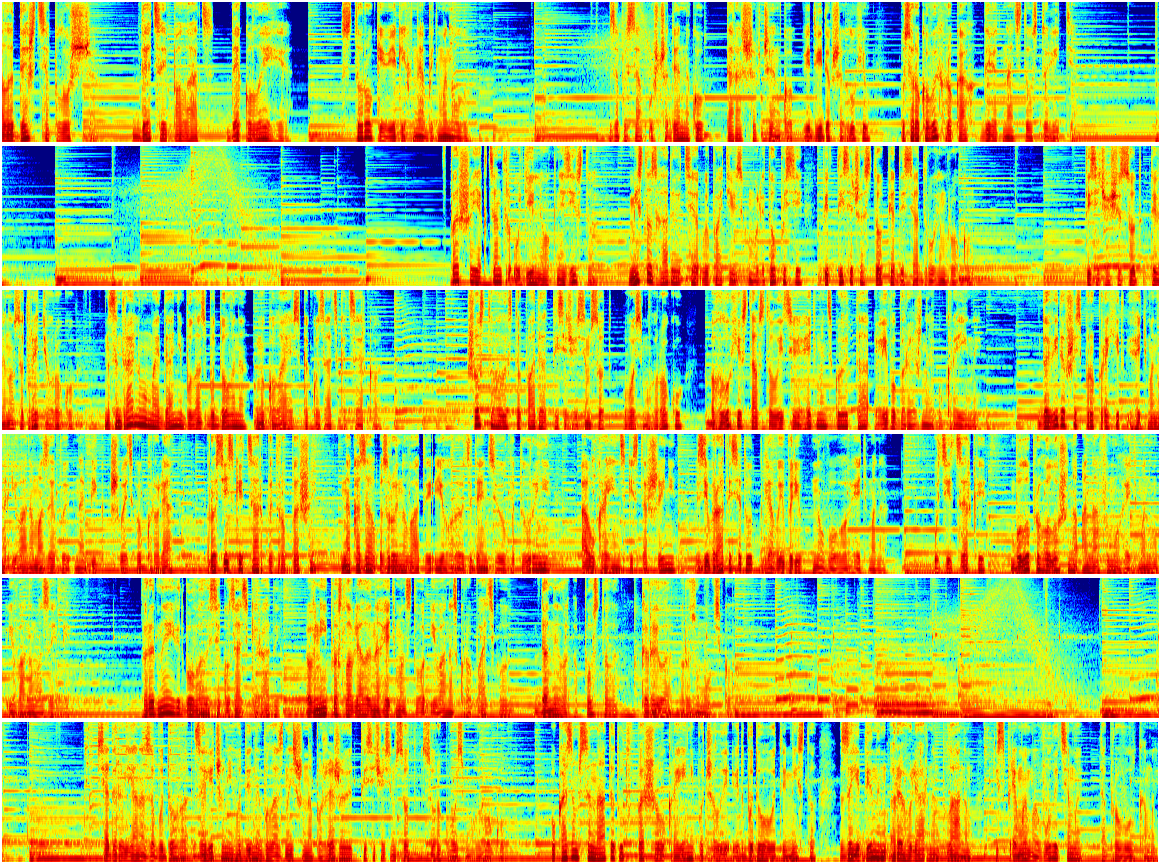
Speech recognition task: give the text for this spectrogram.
Але де ж ця площа? Де цей палац? Де колегія? Сто років яких-небудь минуло. Записав у щоденнику Тарас Шевченко, відвідавши глухів у сорокових роках 19 століття. Вперше як центр удільного князівства місто згадується в Іпатіївському літописі під 1152 роком. 1693 року на центральному майдані була збудована Миколаївська козацька церква. 6 листопада 1708 року Глухів став столицею гетьманської та лівобережної України. Довідавшись про перехід гетьмана Івана Мазепи на бік шведського короля, російський цар Петро І наказав зруйнувати його резиденцію в Турині, а українській старшині зібратися тут для виборів нового гетьмана. У цій церкві було проголошено анафему гетьману Івану Мазепі. Перед нею відбувалися козацькі ради, в ній прославляли на гетьманство Івана Скоропадського, Данила Апостола, Кирила Розумовського. Вся дерев'яна забудова за лічені години була знищена пожежею 1748 року. Указом Сенату тут вперше в Україні почали відбудовувати місто за єдиним регулярним планом із прямими вулицями та провулками.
